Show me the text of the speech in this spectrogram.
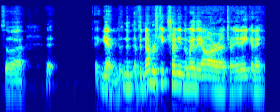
So uh, again, if the numbers keep trending the way they are, uh, it ain't gonna.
